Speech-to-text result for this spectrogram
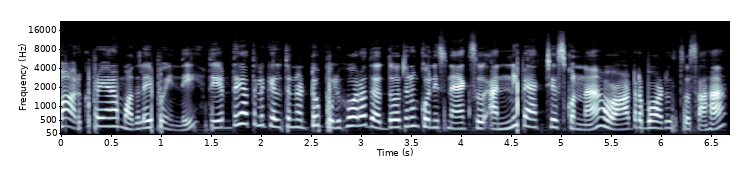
మా అరకు ప్రయాణం మొదలైపోయింది. తీర్థయాత్రలకు వెళ్తున్నట్టు పులిహోర దద్దోజనం కొన్ని స్నాక్స్ అన్ని ప్యాక్ చేసుకున్న వాటర్ బాటిల్స్తో సహా.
